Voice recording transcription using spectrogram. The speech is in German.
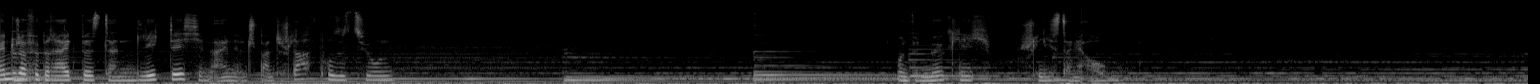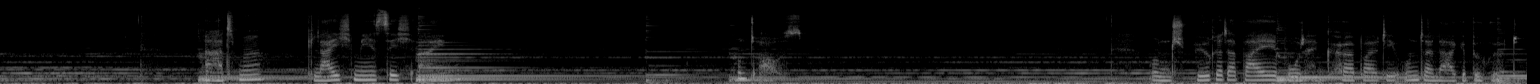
Wenn du dafür bereit bist, dann leg dich in eine entspannte Schlafposition. Und wenn möglich, schließ deine Augen. Atme gleichmäßig ein und aus. Und spüre dabei, wo dein Körper die Unterlage berührt.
